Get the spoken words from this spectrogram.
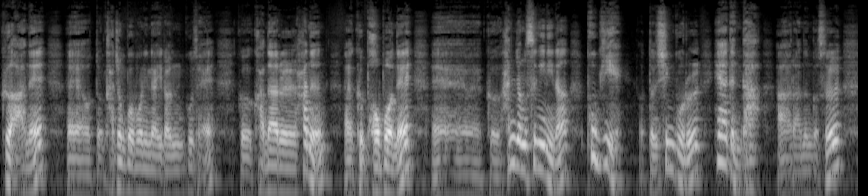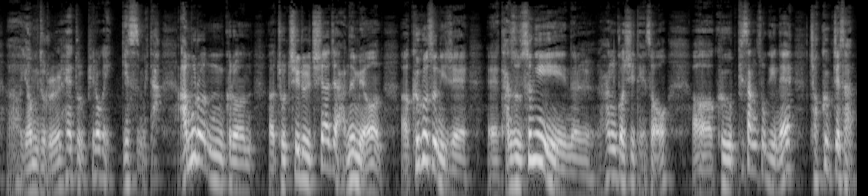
그 안에 에, 어떤 가정법원이나 이런 곳에 그 관할을 하는 에, 그 법원의 에, 그 한정 승인이나 포기에 어떤 신고를 해야 된다라는 것을 어, 염두를 해둘 필요가 있겠습니다. 아무런 그런 어, 조치를 취하지 않으면 어, 그것은 이제 단순 승인을 한 것이 돼서 그 피상속인의 적극 재산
